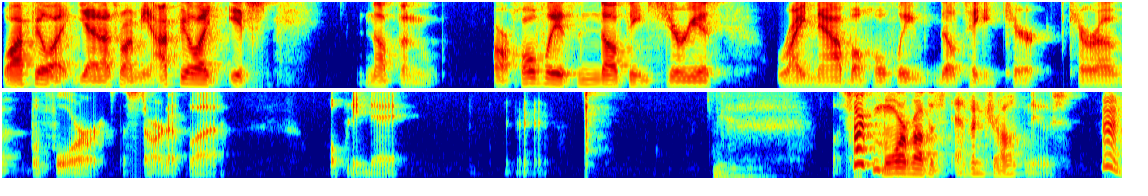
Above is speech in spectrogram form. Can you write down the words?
Well, I feel like, yeah, that's what I mean. I feel like it's nothing, or hopefully it's nothing serious right now, but hopefully they'll take it care care of before the start of uh, opening day. Let's talk more about this Evan Drellich news. Hmm.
